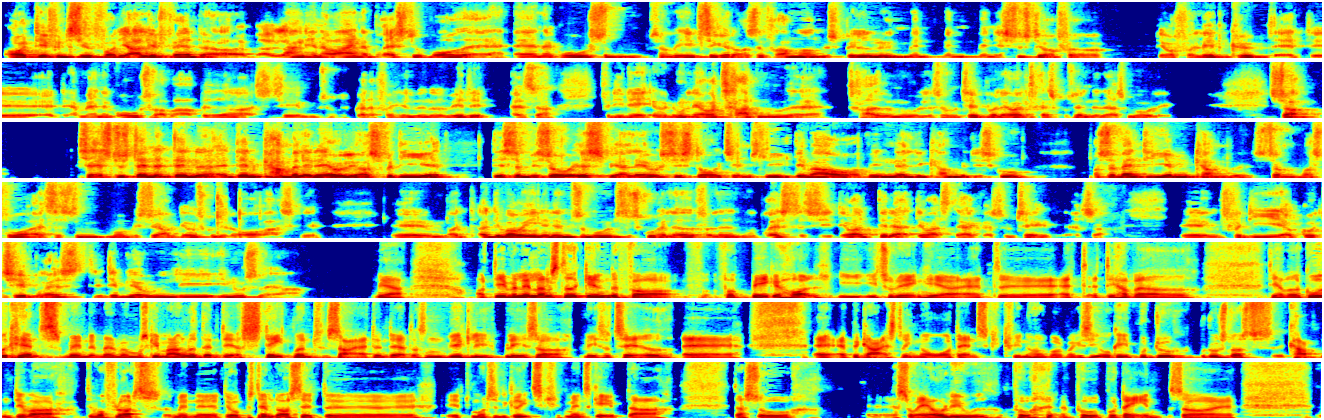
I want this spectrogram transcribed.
og defensivt får de aldrig fat, og, og langt hen ad vejen er Brist jo både af, af Anna Groth, som, som helt sikkert også er fremragende spillende, men, men, men jeg synes, det var for, det var for let købt, at, øh, at Amanda Gross var bare bedre. Altså, og så gør der for helvede noget ved det. Altså, fordi det, hun laver 13 ud af 30 mål, så hun er tæt på at lave 50 procent af deres mål. Ikke? Så, så jeg synes, den, den, den kamp er lidt ærgerlig, også fordi, at det, som vi så Esbjerg lave sidste år i Champions League, det var jo at vinde alle de kampe, de skulle, og så vandt de hjemmekampe, som var store, altså som, hvor vi så, det var sgu lidt overraskende. Øhm, og, og, det var jo en af dem, som Odense skulle have lavet forleden mod Brest at sige, det var, det der, det var et stærkt resultat. Altså, Øh, fordi at gå til Brest, det bliver uden lige endnu sværere. Ja, og det er vel et eller andet sted gældende for, for, for begge hold i, i turneringen her, at, øh, at, at det har været det har været godkendt, men, men man måske manglede den der statement-sejr, den der, der sådan virkelig blæser, blæser taget af, af, af begejstringen over dansk kvindehåndbold. Man kan sige, okay, Budusnos-kampen, det var, det var flot, men øh, det var bestemt også et, øh, et montenegrinsk mandskab, der, der så så ærgerlig ud på, på, på dagen. Så, øh,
